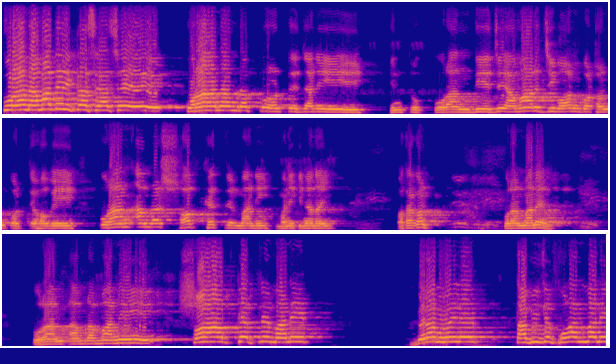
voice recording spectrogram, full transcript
কোরআন আমাদের কাছে আছে, কোরআন আমরা পড়তে জানি। কিন্তু কোরআন দিয়ে যে আমার জীবন গঠন করতে হবে, কোরআন আমরা সব ক্ষেত্রে মানি। মানি কিনা নাই? কথা কন। কোরআন মানেন? কোরআন আমরা মানি, সব ক্ষেত্রে মানে ব্যায়াম হইলে তাবিজে কোরআন মানে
